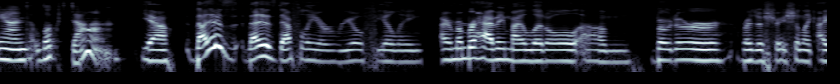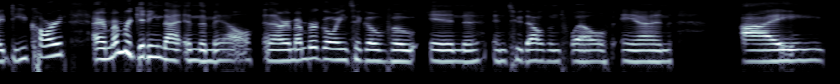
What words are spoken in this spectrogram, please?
and look dumb. Yeah, that is that is definitely a real feeling. I remember having my little um, voter registration like ID card. I remember getting that in the mail, and I remember going to go vote in in 2012, and I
